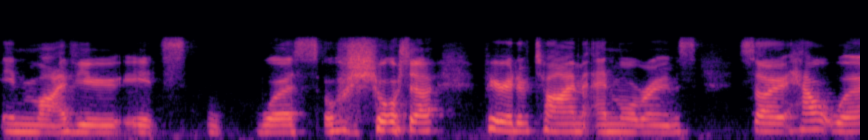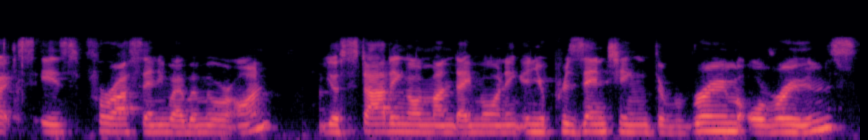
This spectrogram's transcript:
in my view, it's worse or shorter period of time and more rooms. So, how it works is for us anyway, when we were on, you're starting on Monday morning and you're presenting the room or rooms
